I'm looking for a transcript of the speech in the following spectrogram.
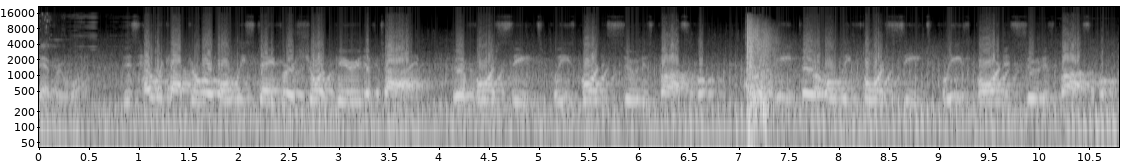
everyone. This helicopter will only stay for a short period of time. There are four seats. Please board as soon as possible. I repeat, there are only four seats. Please board as soon as possible.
